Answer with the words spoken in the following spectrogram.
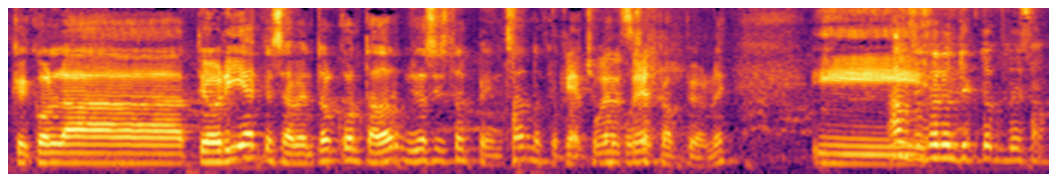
que con la teoría que se aventó el contador, pues yo sí estoy pensando que Pachuca puede ser. campeón, ¿eh? Y... Vamos a hacer un TikTok de eso.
